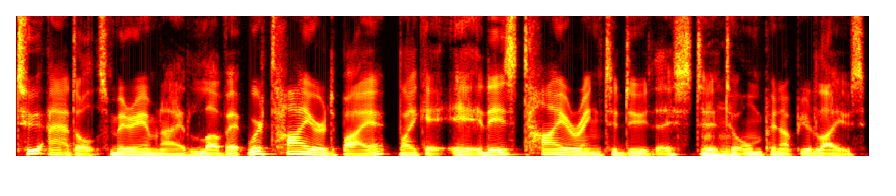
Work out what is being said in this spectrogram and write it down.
two adults, Miriam and I love it. We're tired by it. Like it, it is tiring to do this, to, mm-hmm. to open up your lives.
